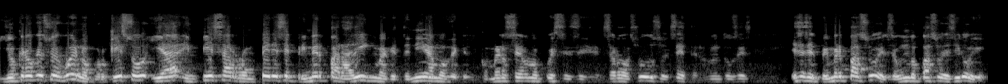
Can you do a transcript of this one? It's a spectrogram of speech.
Yo creo que eso es bueno, porque eso ya empieza a romper ese primer paradigma que teníamos de que el comer cerdo, pues, es el cerdo sucio, etcétera, ¿no? Entonces, ese es el primer paso. El segundo paso es decir, oye,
